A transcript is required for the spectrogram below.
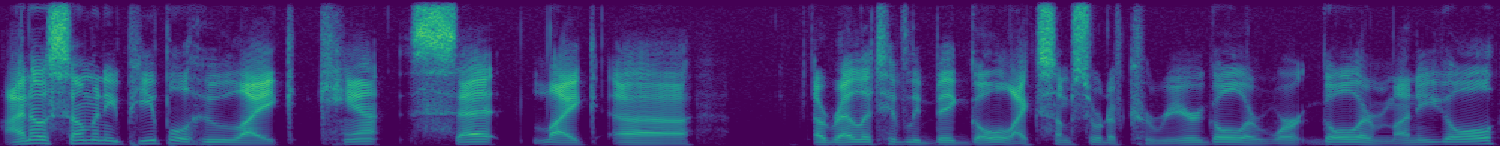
I know so many people who like can't set like uh, a relatively big goal, like some sort of career goal or work goal or money goal.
